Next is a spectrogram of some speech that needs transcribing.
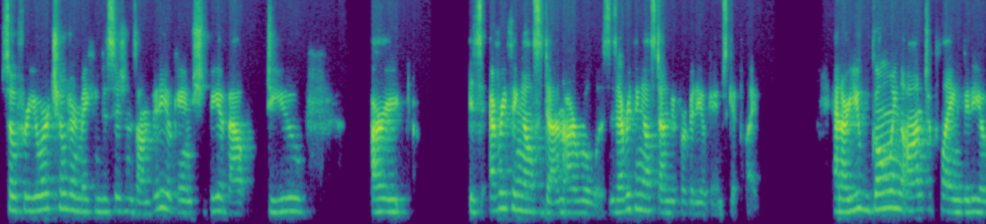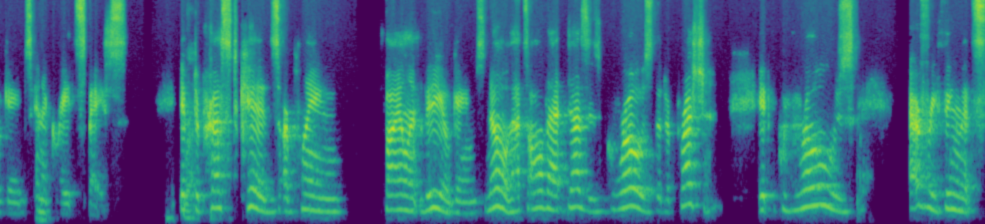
so for your children making decisions on video games should be about do you are is everything else done? Our rule is is everything else done before video games get played? And are you going on to playing video games in a great space if right. depressed kids are playing violent video games no that's all that does is grows the depression. It grows everything that's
